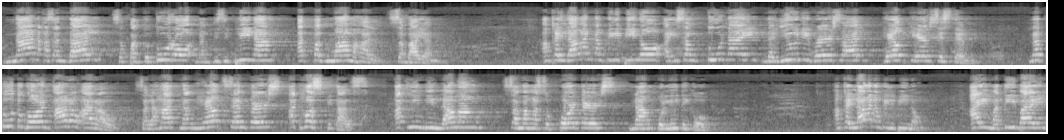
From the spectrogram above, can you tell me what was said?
na nakasandal sa pagtuturo ng disiplina at pagmamahal sa bayan. Ang kailangan ng Pilipino ay isang tunay na universal healthcare system na tutugon araw-araw sa lahat ng health centers at hospitals at hindi lamang sa mga supporters ng politiko. Ang kailangan ng Pilipino ay matibay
